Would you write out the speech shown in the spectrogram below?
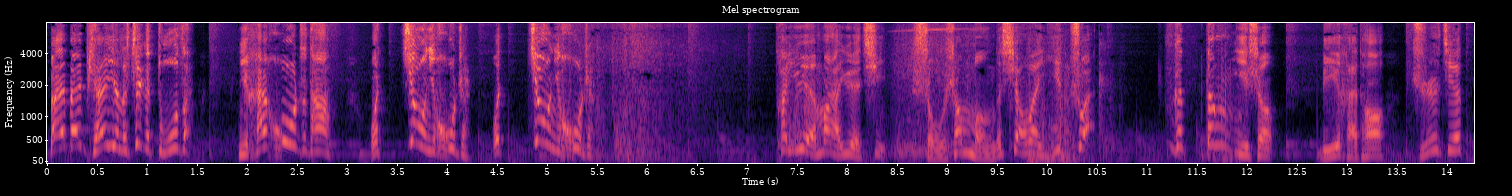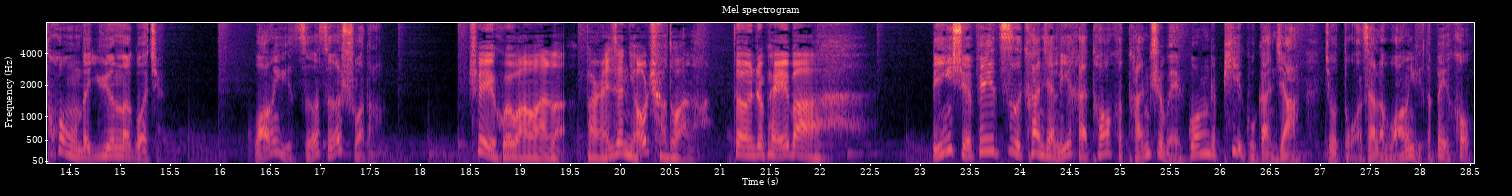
白白便宜了这个犊子，你还护着他？我叫你护着，我叫你护着！”他越骂越气，手上猛地向外一拽，咯噔一声，李海涛直接痛得晕了过去。王宇啧啧说道。这回玩完了，把人家鸟扯断了，等着赔吧。林雪飞自看见李海涛和谭志伟光着屁股干架，就躲在了王宇的背后，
